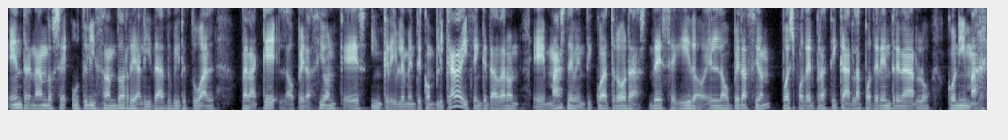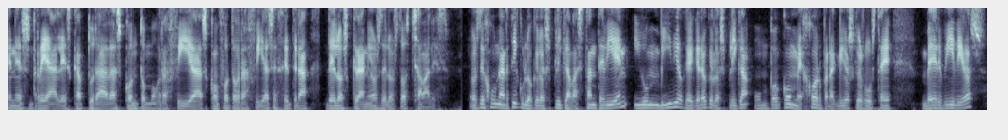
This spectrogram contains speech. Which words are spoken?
entrenándose utilizando realidad virtual para que la operación, que es increíblemente complicada, dicen que tardaron eh, más de 24 horas de seguido en la operación, pues poder practicarla, poder entrenarlo con imágenes reales capturadas, con tomografías, con fotografías, etcétera, de los cráneos de los dos chavales. Os dejo un artículo que lo explica bastante bien y un vídeo que creo que lo explica un poco mejor para aquellos que os guste ver vídeos.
